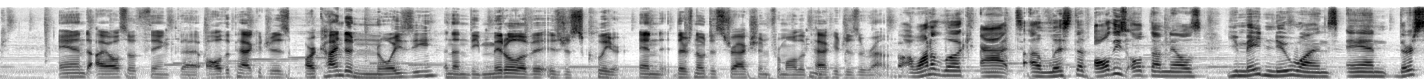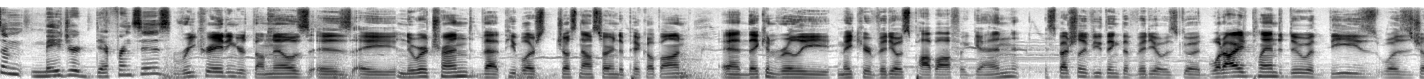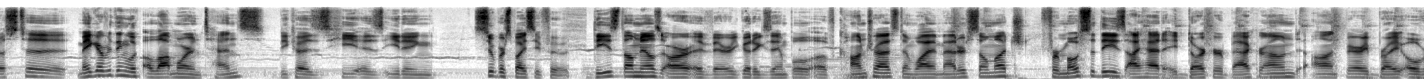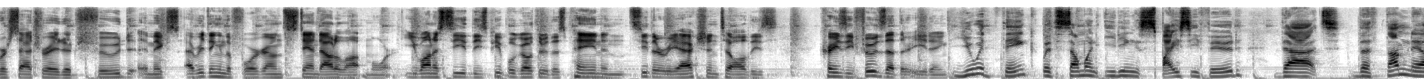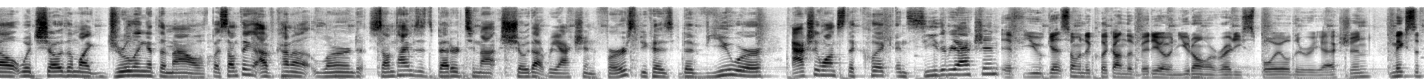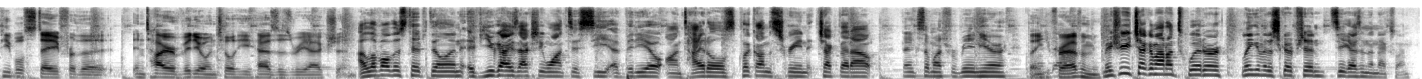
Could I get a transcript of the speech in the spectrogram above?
And I also think that all the packages are kind of noisy, and then the middle of it is just clear, and there's no distraction from all the mm-hmm. packages around. I want to look at a list of all these old thumbnails. You made new ones, and there's some major differences. Recreating your thumbnails is a newer trend that people are just now starting to pick up on, and they can really make your videos pop off again, especially if you think the video is good. What I plan to do with these was just to make everything look a lot more intense because he is eating super spicy food. These thumbnails are a very good example of contrast and why it matters so much. For most of these, I had a darker background on very bright, oversaturated food. It makes everything in the foreground stand out a lot more. You want to see these people go through this pain and see their reaction to all these crazy foods that they're eating. You would think with someone eating spicy food that the thumbnail would show them like drooling at the mouth. But something I've kind of learned, sometimes it's better to not show that reaction first because the viewer actually wants to click and see the reaction. If you get someone to click on the video and you don't already spoil the reaction, it makes the people stay for the entire video until he has his reaction. I love all those tips, Dylan. If you guys actually want to see a video on titles, click on the screen, check that out. Thanks so much for being here. Thank and, you for having me. Make sure you check him out on Twitter, link in the description. See you guys in the next one.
